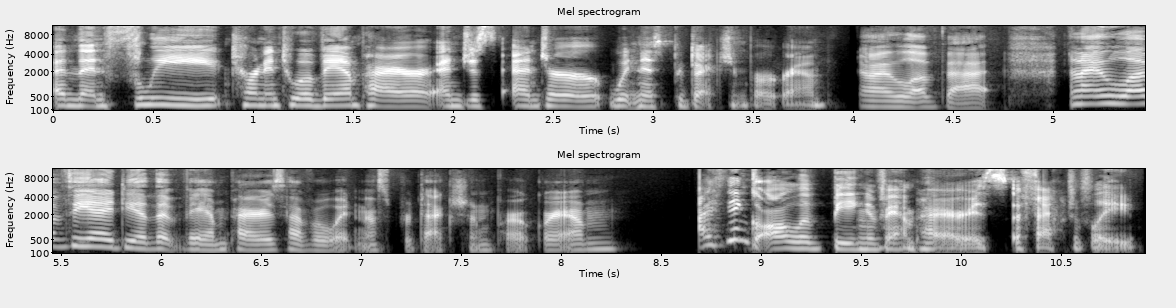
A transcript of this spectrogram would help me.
and then flee, turn into a vampire and just enter witness protection program. I love that. And I love the idea that vampires have a witness protection program. I think all of being a vampire is effectively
